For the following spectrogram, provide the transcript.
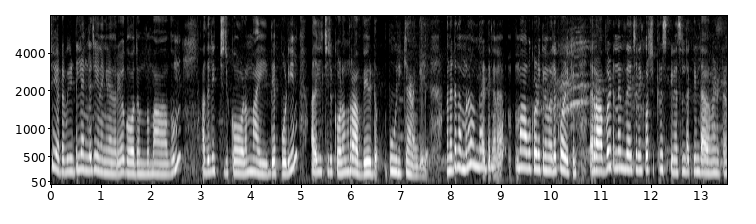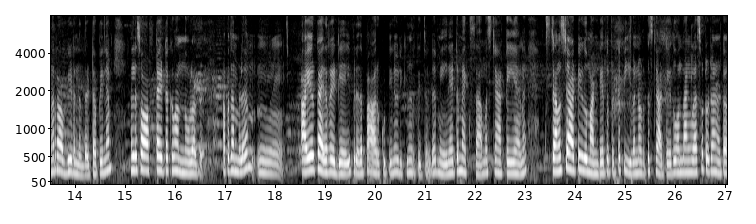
ചെയ്യട്ടെ. വീട്ടിൽ ഞങ്ങൾ ചെയ്യണം എങ്ങനെയാണെന്ന് അറിയോ ഗോതമ്പ് മാവും അതിൽ ഇച്ചിരിക്കോളം മൈദപ്പൊടിയും അതിൽ ഇച്ചിരിക്കോളം റവ ഇടും പൂരിക്കാണെങ്കിൽ. എന്നിട്ട് നമ്മൾ നന്നായിട്ട് ഇങ്ങനെ മാവ് കുഴക്കുന്ന പോലെ കുഴയ്ക്കും റവ ഇടുന്നത് എന്താ വെച്ചാൽ കുറച്ച് ക്രിസ്പിനെസ് ഉണ്ടൊക്കെ ഉണ്ടാകാൻ വേണ്ടിയിട്ടാണ് റവ ഇടുന്നത് കേട്ടോ. പിന്നെ നല്ല സോഫ്റ്റായിട്ടൊക്കെ വന്നോളൂ അത്. അപ്പോൾ നമ്മൾ ആ ഒരു കാര്യം റെഡിയായി പിന്നെ അത് പാറുക്കുട്ടീനെ ഒരുക്കി നിർത്തിയിട്ടുണ്ട്. മെയിനായിട്ടും എക്സാം സ്റ്റാർട്ട് ചെയ്യാണ്. എക്സാം സ്റ്റാർട്ട് ചെയ്തു. മൺഡേ തൊട്ടിട്ട് പി വൺ അവർക്ക് സ്റ്റാർട്ട് ചെയ്തു. ഒന്നാം ക്ലാസ് തൊട്ടിട്ടാണ് കേട്ടോ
